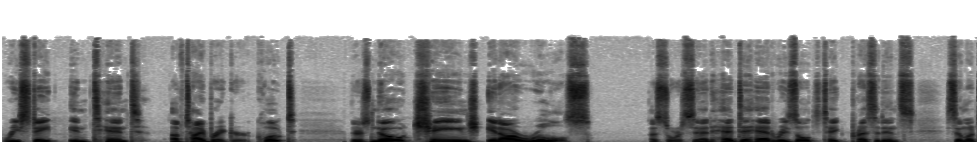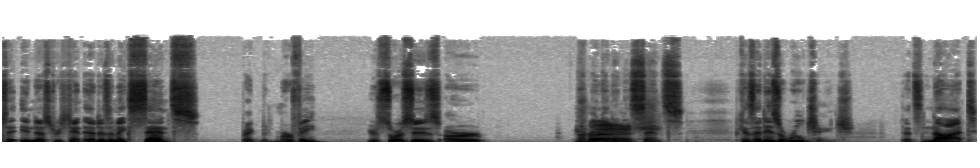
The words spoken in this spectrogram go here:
restate intent of tiebreaker. Quote, There's no change in our rules, a source said. Head to head results take precedence, similar to industry standard. That doesn't make sense. Brett McMurphy, your sources are not making any sense because that is a rule change. That's not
